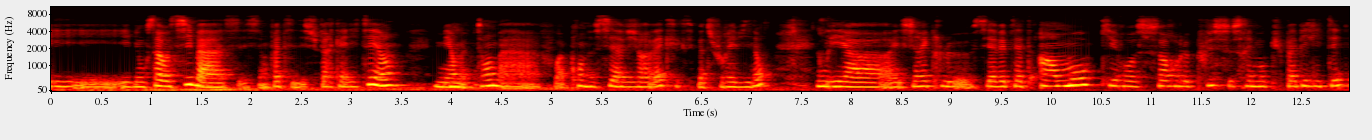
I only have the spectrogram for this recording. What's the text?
et, donc ça aussi, bah, c'est, en fait, c'est des super qualités. Hein. Mais en mm. même temps, il bah, faut apprendre aussi à vivre avec, c'est que c'est pas toujours évident. Et, je dirais que le, s'il y avait peut-être un mot qui ressort le plus, ce serait le mot culpabilité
